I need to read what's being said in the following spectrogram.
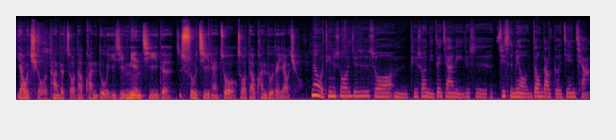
要求它的走道宽度以及面积的数据来做走道宽度的要求。那我听说，就是说，嗯，比如说你在家里，就是即使没有弄到隔间墙，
